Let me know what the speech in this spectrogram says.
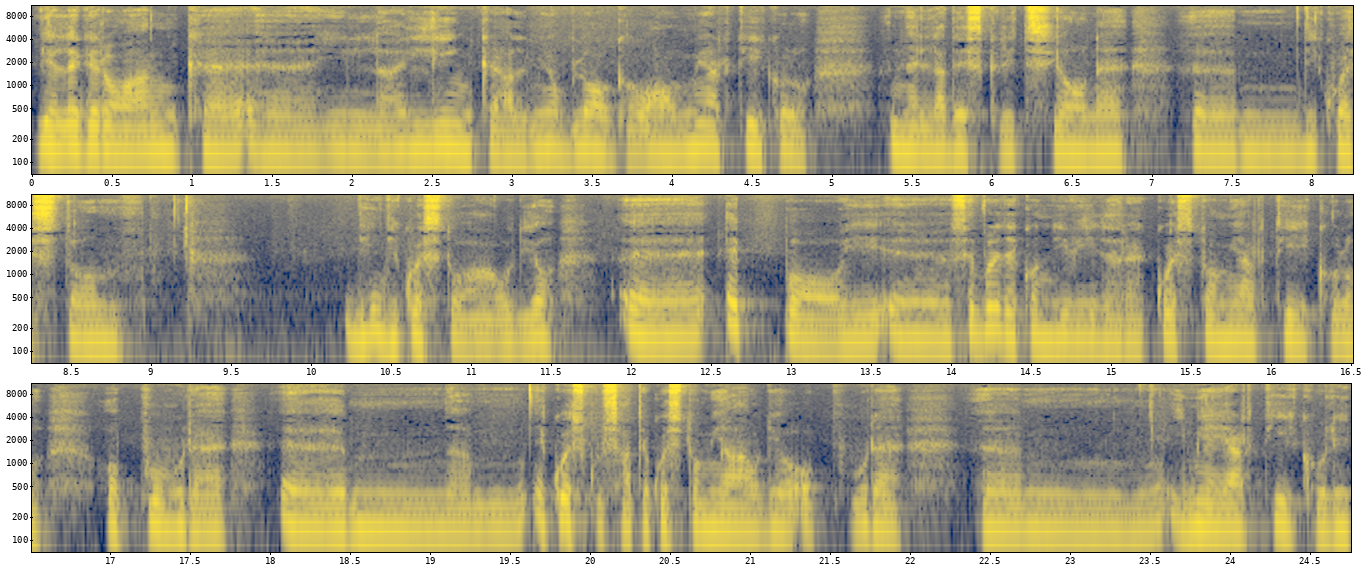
vi allegherò anche eh, il, il link al mio blog o a un mio articolo nella descrizione ehm, di questo, di, di questo audio. Eh, e poi, eh, se volete condividere questo mio articolo oppure, ehm, e que- scusate, questo mio audio oppure ehm, i miei articoli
